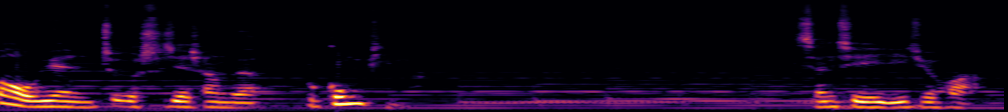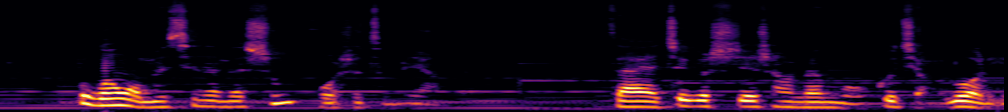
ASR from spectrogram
抱怨这个世界上的不公平吗？想起一句话。不管我们现在的生活是怎么样的，在这个世界上的某个角落里，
